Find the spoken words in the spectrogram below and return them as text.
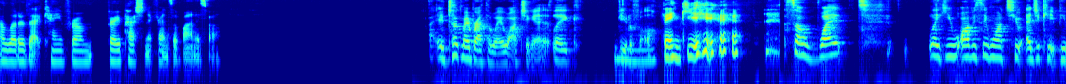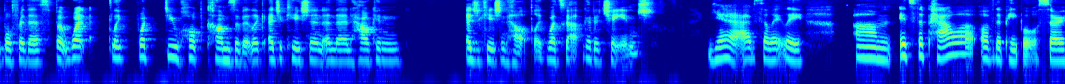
a lot of that came from very passionate friends of mine as well. It took my breath away watching it. Like, beautiful. Mm, thank you. so, what, like, you obviously want to educate people for this, but what like what do you hope comes of it like education and then how can education help like what's going to change yeah absolutely um, it's the power of the people so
